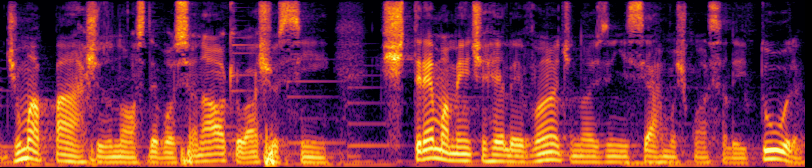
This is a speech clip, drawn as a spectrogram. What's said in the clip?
de uma parte do nosso devocional que eu acho assim extremamente relevante nós iniciarmos com essa leitura.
